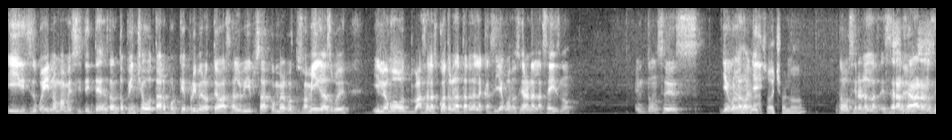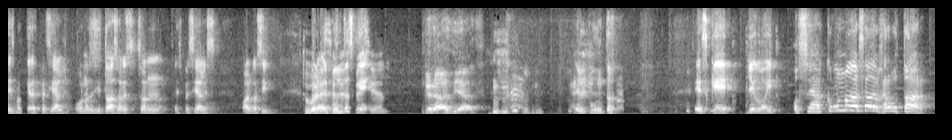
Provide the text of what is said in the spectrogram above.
Y dices, güey, no mames, si te interesa tanto pinche votar, ¿por qué primero te vas al Vips a comer con tus amigas, güey? Y luego vas a las 4 de la tarde a la casilla cuando cierran a las 6, ¿no? Entonces, llegó la Eran a doña y las 8, ¿no? No, cierran a las, esas eran, a las 6 porque era especial. O no sé si todas son, son especiales o algo así. Tú Pero eres el punto el es que- especial. Gracias. El punto es que llegó y, o sea, ¿cómo no vas a dejar votar?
